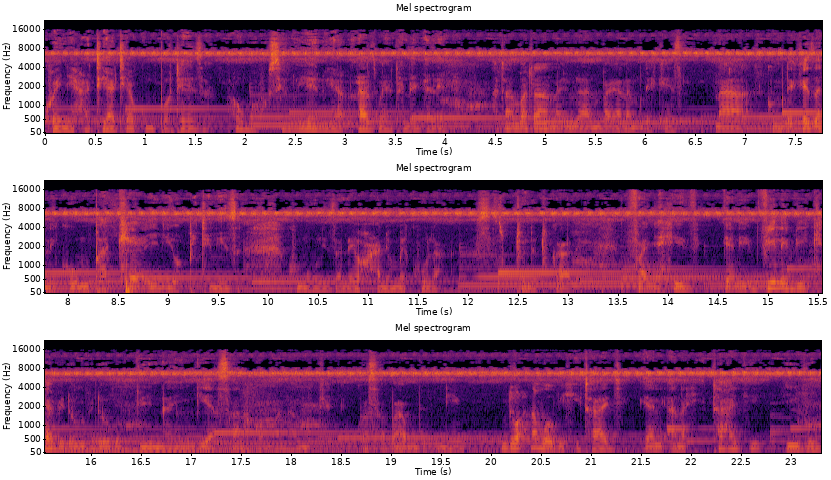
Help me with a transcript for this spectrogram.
kwenye hatihati ya kumpoteza au mahusiano yenu ya lazima yatalegalega ataambatana na yule ambaye anamdekeza na kumdekeza ni kumpa kea iliyopitiliza. Kumuuliza leo hani umekula? Twende tukale. Fanya hivi. Yani vile vikea vidogo vidogo vinaingia sana kwa mwanamke kwa sababu ni ndo anavyovihitaji. Yani anahitaji hivyo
